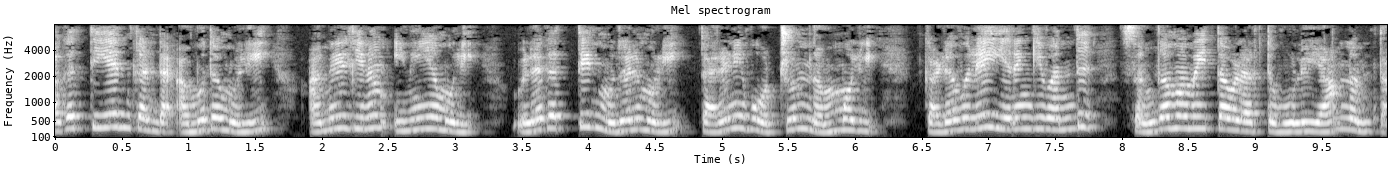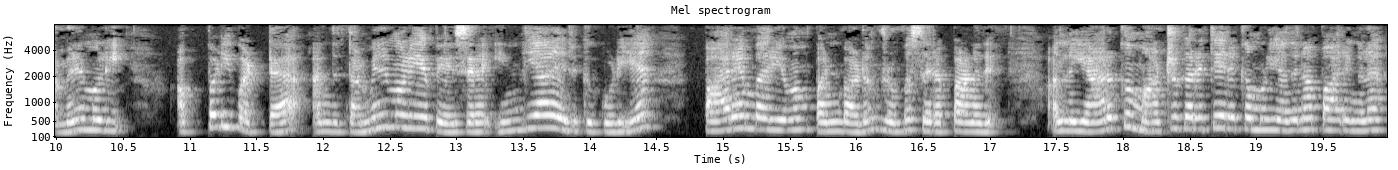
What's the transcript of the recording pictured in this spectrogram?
அகத்தியன் கண்ட அமுதமொழி அமிழ்தினம் இனிய மொழி உலகத்தின் முதல் மொழி தரணி போற்றும் நம்மொழி கடவுளே இறங்கி வந்து சங்கமமைத்த வளர்த்த மொழியாம் நம் தமிழ் மொழி. அப்படிப்பட்ட அந்த தமிழ் மொழியை பேசுற இந்தியாவில் இருக்கக்கூடிய பாரம்பரியமும் பண்பாடும் ரொம்ப சிறப்பானது. அதுல யாருக்கும் மாற்று கருத்தே இருக்க முடியாதுன்னா பாருங்களேன்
